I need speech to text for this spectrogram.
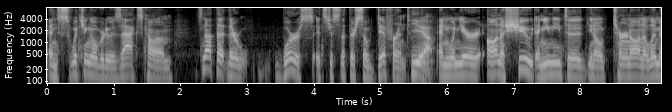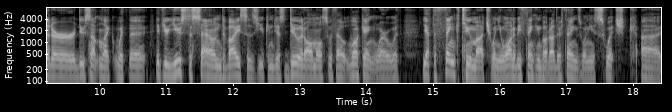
And switching over to a Zaxcom, it's not that they're worse, it's just that they're so different. Yeah. And when you're on a shoot and you need to, you know, turn on a limiter or do something like with the, if you're used to sound devices, you can just do it almost without looking. Where with, you have to think too much when you want to be thinking about other things when you switch uh,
